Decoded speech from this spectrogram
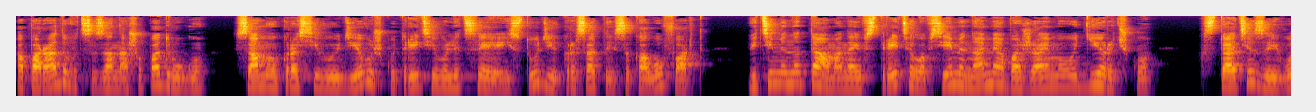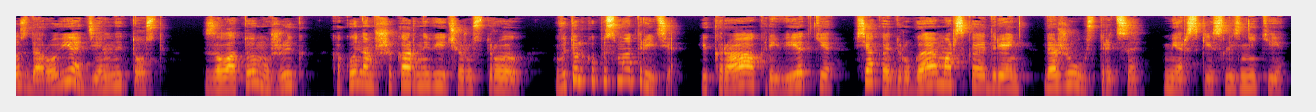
а порадоваться за нашу подругу, самую красивую девушку третьего лицея и студии красоты Соколов Арт. Ведь именно там она и встретила всеми нами обожаемого Герочку. Кстати, за его здоровье отдельный тост. Золотой мужик, какой нам шикарный вечер устроил. Вы только посмотрите. Икра, креветки, всякая другая морская дрянь, даже устрицы, мерзкие слизняки.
